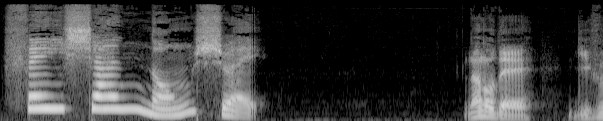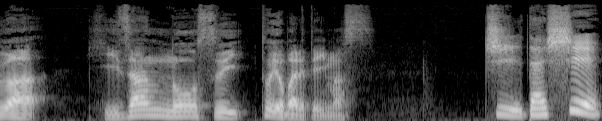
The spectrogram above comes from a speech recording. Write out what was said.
非山農水。なので、岐阜は非山農水と呼ばれています。指的是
